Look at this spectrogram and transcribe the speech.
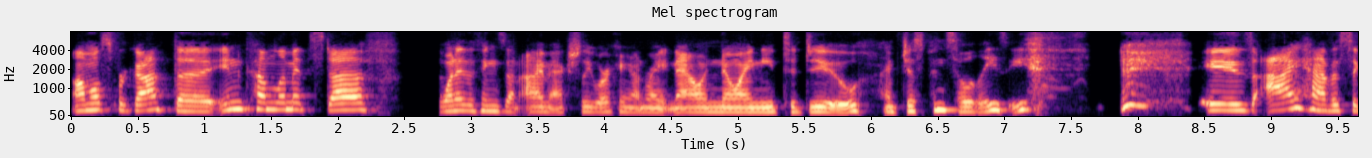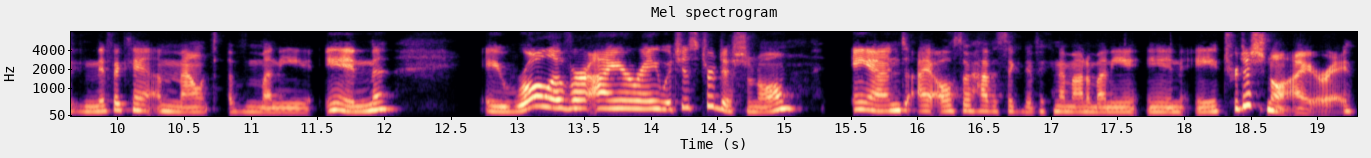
Almost forgot the income limit stuff. One of the things that I'm actually working on right now and know I need to do, I've just been so lazy, is I have a significant amount of money in a rollover IRA, which is traditional. And I also have a significant amount of money in a traditional IRA.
